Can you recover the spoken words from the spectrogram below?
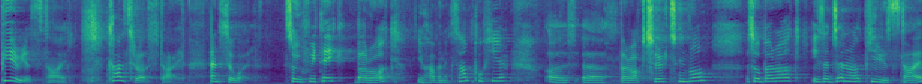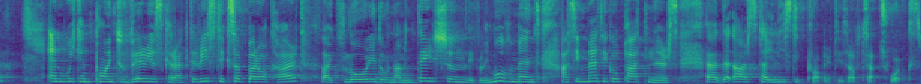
period style, cultural style, and so on. So, if we take Baroque, you have an example here of a Baroque church in Rome. So, Baroque is a general period style, and we can point to various characteristics of Baroque art, like florid ornamentation, lively movement, asymmetrical patterns, uh, that are stylistic properties of such works.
